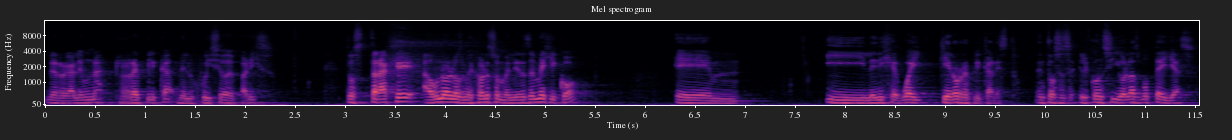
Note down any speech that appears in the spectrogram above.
Le regalé una réplica del juicio de París. Entonces traje a uno de los mejores sommeliers de México em, y le dije, güey, quiero replicar esto. Entonces él consiguió las botellas,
